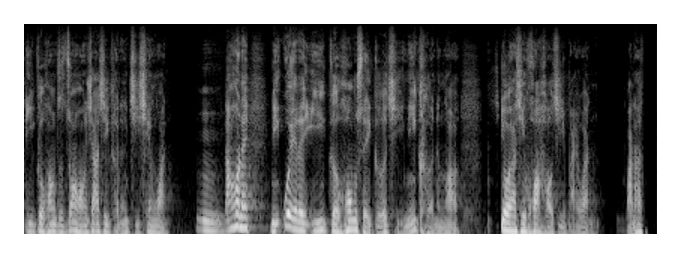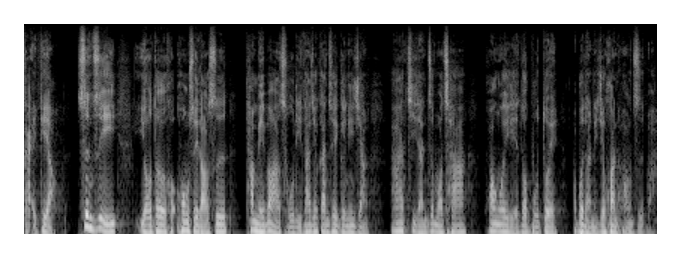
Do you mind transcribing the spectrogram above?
一个房子装潢下去可能几千万，嗯，然后呢，你为了一个风水格局，你可能哦又要去花好几百万把它改掉，甚至于有的风水老师他没办法处理，他就干脆跟你讲啊，既然这么差，方位也都不对，啊，不然你就换房子吧。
